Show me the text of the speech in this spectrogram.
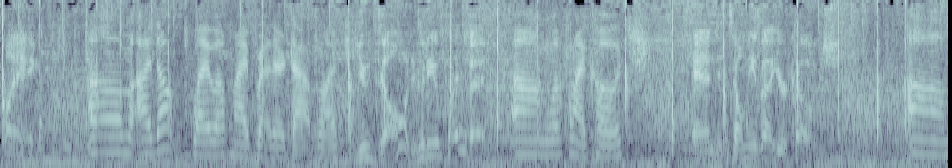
playing? Um, I don't play with my brother that much. You don't? Who do you play with? Um, with my coach. And tell me about your coach. Um,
